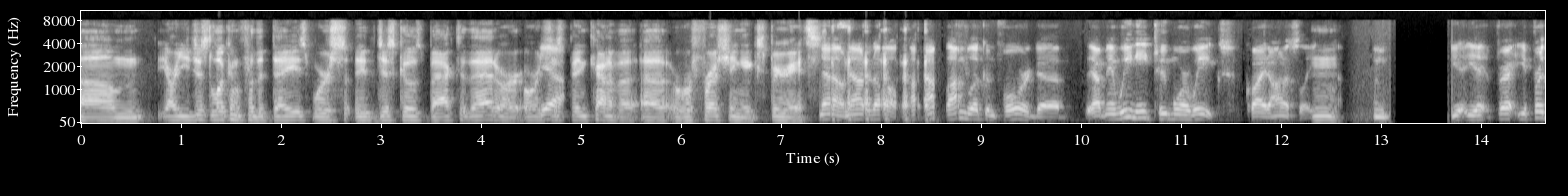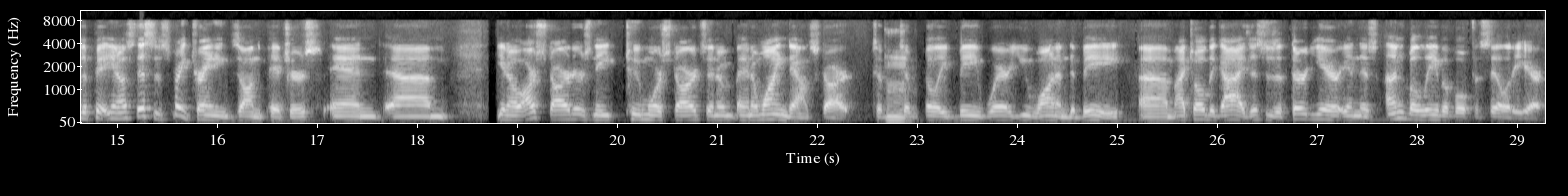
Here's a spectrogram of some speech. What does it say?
um, are you just looking for the days where it just goes back to that, or or has Yeah. this been kind of a, a, refreshing experience? No, not at all. I'm, I'm looking forward to. I mean, we need two more weeks, quite honestly. Mm. For, for the you know this is spring training's on the pitchers, and um, you know our starters need two more starts and a, and a wind down start to, Mm. to really be where you want them to be. Um, I told the guys this is the third year in this unbelievable facility here.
